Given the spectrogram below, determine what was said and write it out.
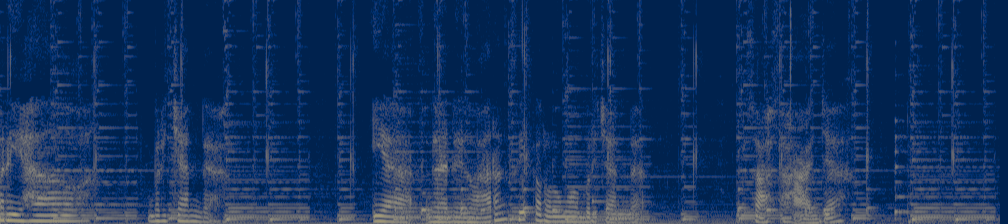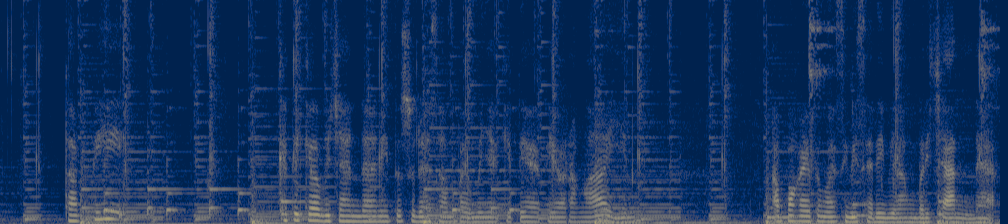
perihal bercanda. Ya nggak ada yang larang sih kalau lo mau bercanda. Sah-sah aja. Tapi ketika bercandaan itu sudah sampai menyakiti hati orang lain apakah itu masih bisa dibilang bercanda?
